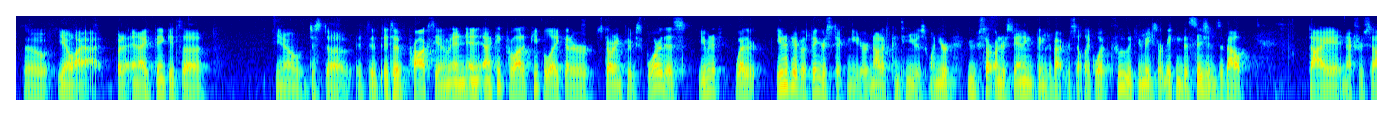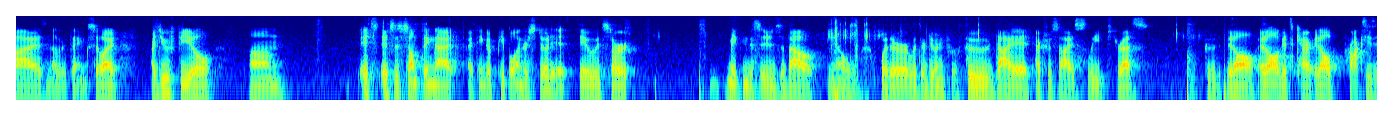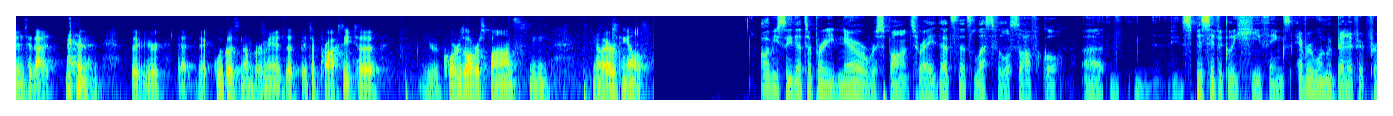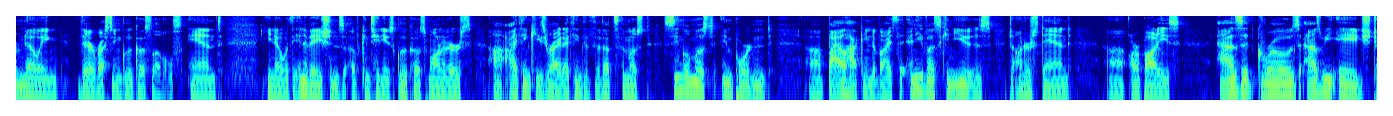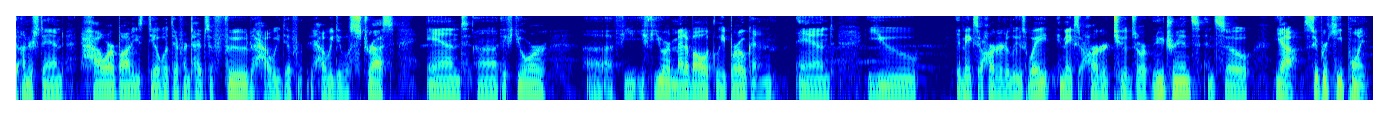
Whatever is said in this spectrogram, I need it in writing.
so you know, I but and I think it's a, you know, just a it's a, it's a proxy, and, and I think for a lot of people like that are starting to explore this, even if whether even if you have a finger stick meter, not a continuous one, you're you start understanding things about yourself, like what foods you may start making decisions about diet and exercise and other things. So I I do feel um, it's it's just something that I think if people understood it, they would start making decisions about you know whether what they're doing for food, diet, exercise, sleep, stress, because it all it all gets carried it all proxies into that your that, that glucose number. I mean, it's a it's a proxy to your cortisol response and you know everything else. Obviously that's a pretty narrow response right? That's that's less philosophical. Uh, specifically he thinks everyone would benefit from knowing their resting glucose levels. And you know with the innovations of continuous glucose monitors uh, i think he's right. I think that that's the most single most important uh, biohacking device that any of us can use to understand uh, our bodies. As it grows, as we age, to understand how our bodies deal with different types of food, how we different, how we deal with stress, and uh, if you're uh, if you if you are metabolically broken and you it makes it harder to lose weight, it makes it harder to absorb nutrients, and so yeah, super key point.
